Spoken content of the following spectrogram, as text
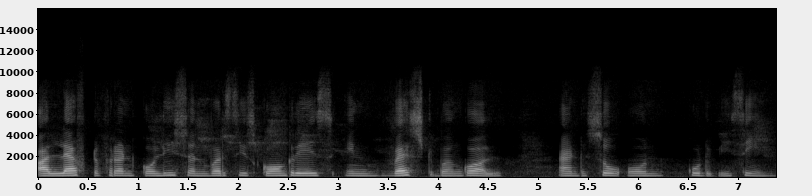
a left front coalition versus Congress in West Bengal, and so on could be seen.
